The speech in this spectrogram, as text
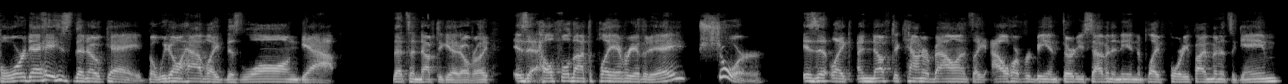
four days, then okay. But we don't have like this long gap that's enough to get over. Like, is it helpful not to play every other day? Sure is it like enough to counterbalance like Al Horford being 37 and needing to play 45 minutes a game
